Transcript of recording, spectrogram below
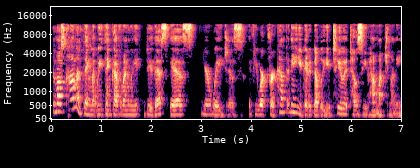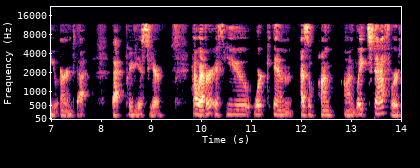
The most common thing that we think of when we do this is your wages. If you work for a company, you get a W-2. It tells you how much money you earned that, that previous year. However, if you work in as a, on, on wait staff or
